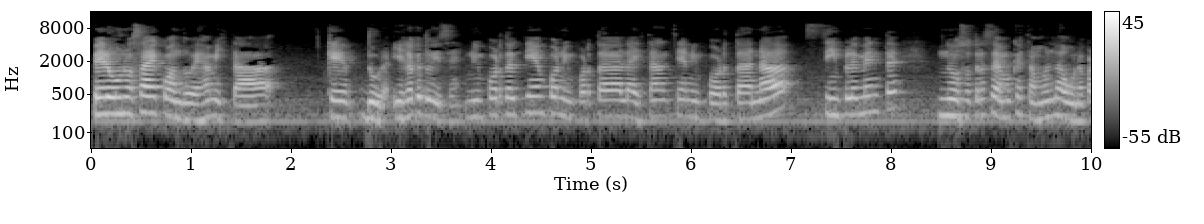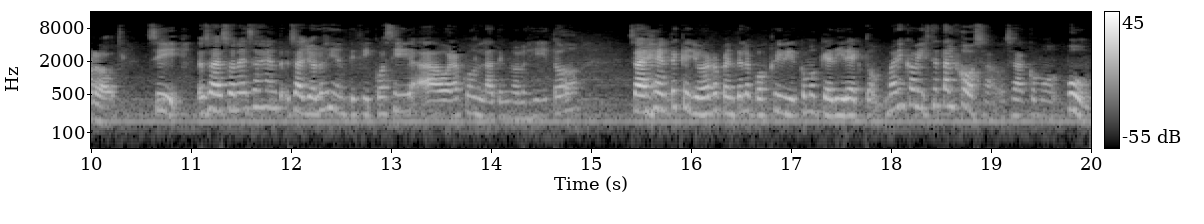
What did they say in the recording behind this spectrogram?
Pero uno sabe cuando es amistad que dura. Y es lo que tú dices, no importa el tiempo, no importa la distancia, no importa nada, simplemente nosotras sabemos que estamos la una para la otra. Sí, o sea, son esa gente, o sea, yo los identifico así ahora con la tecnología y todo. O sea, hay gente que yo de repente le puedo escribir como que directo, Marica, ¿viste tal cosa? O sea, como, pum,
